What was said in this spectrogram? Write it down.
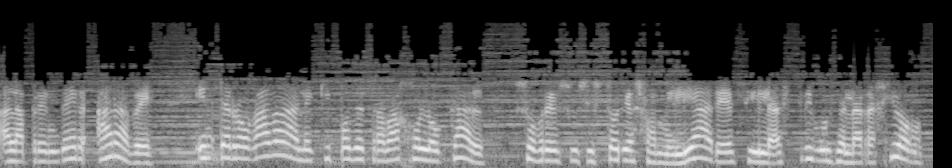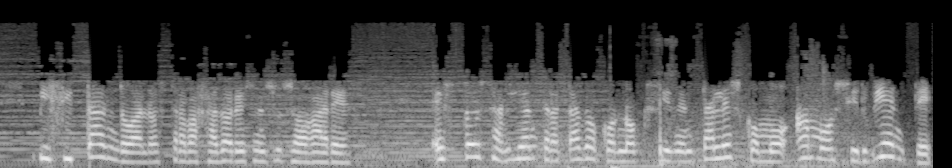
Al aprender árabe, interrogaba al equipo de trabajo local sobre sus historias familiares y las tribus de la región, visitando a los trabajadores en sus hogares. Estos habían tratado con occidentales como amo sirviente.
